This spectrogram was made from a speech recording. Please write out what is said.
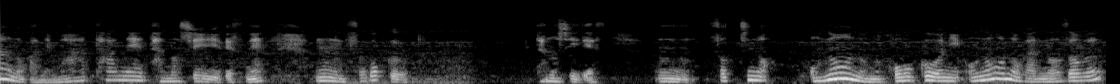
うのがね、またね、楽しいですね。うん、すごく楽しいです。うん、そっちの、おのおのの方向に、おのおのが望む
